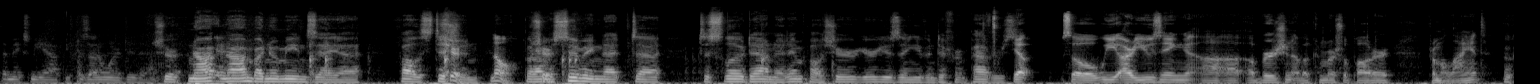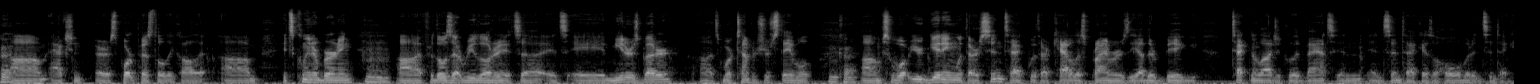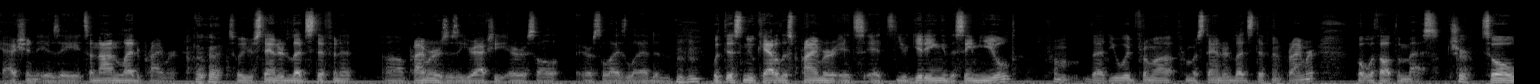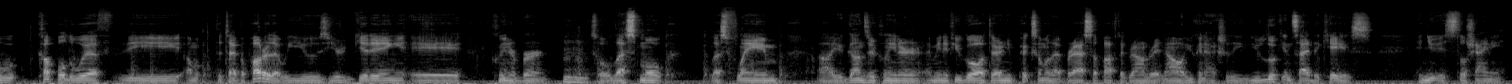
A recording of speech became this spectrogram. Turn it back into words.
that makes me happy because I don't want to do that. Sure. No, I- no, I'm by no means a uh, ballistician, No, but I'm assuming that uh, to slow down that impulse, you're you're using even different powders. Yep. So we are using uh, a version of a commercial powder from Alliant. Okay. Um, action or sport pistol they call it. Um, it's cleaner burning. Mm-hmm. Uh, for those that reload it, it's a it's a meters better. Uh, it's more temperature stable. Okay. Um, so what you're getting with our Syntech, with our Catalyst primer, is the other big technological advance in, in Syntech as a whole, but in Syntech Action is a it's a non-lead primer. Okay. So your standard lead styphnate uh, primers is that you're actually aerosol aerosolized lead, and Mm-hmm. with this new catalyst primer, it's it's you're getting the same yield from that you would from a from a standard lead styphnate primer, but without the mess. Sure. So coupled with the um, the type of powder that we use, you're getting a cleaner burn. So less smoke, less flame. Uh, your guns are cleaner. I mean, if you go out there and you pick some of that brass up off the ground right now, you can actually you look inside the case, and you it's still shiny.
